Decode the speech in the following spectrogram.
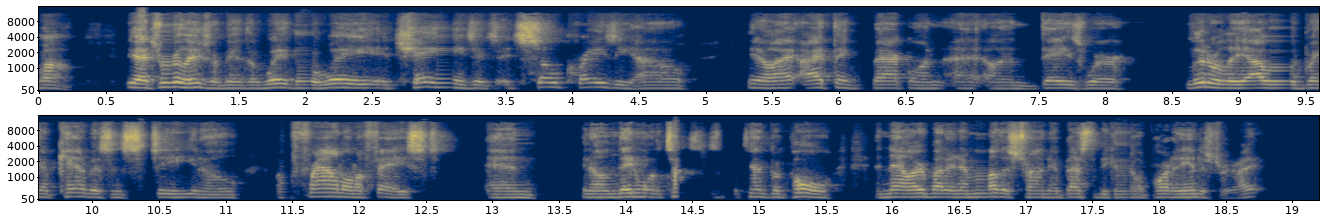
Wow. Yeah, it's really interesting. I mean, the way the way it changed, it's it's so crazy how, you know, I, I think back on uh, on days where literally I would bring up cannabis and see, you know, a frown on a face, and you know, they didn't want to touch the ten foot pole, and now everybody and their mother's trying their best to become a part of the industry, right?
